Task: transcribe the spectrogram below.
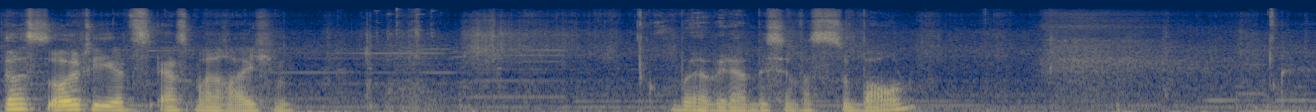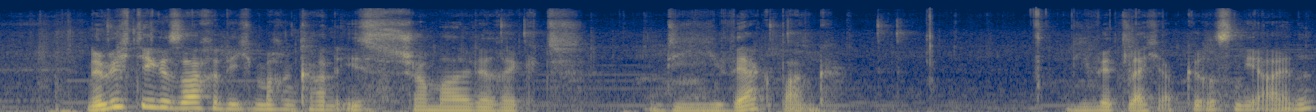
Das sollte jetzt erstmal reichen, um wieder ein bisschen was zu bauen. Eine wichtige Sache, die ich machen kann, ist schon mal direkt die Werkbank. Die wird gleich abgerissen, die eine.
